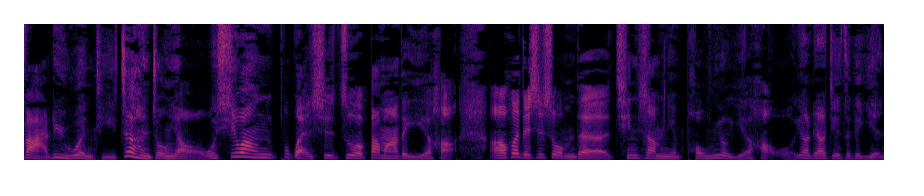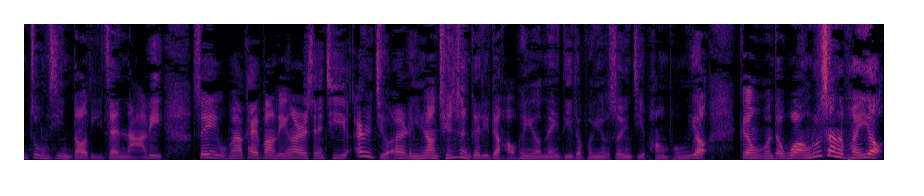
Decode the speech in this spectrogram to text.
法律问题，这很重要哦。我希望不管是做爸妈的也好，啊，或者是说我们的青少年朋友也好哦，要了解这个严重性到底在哪里。所以我们要开放零二三七二九二零，让全省各地的好朋友、内地的朋友、收音机旁朋友跟我们的网络上的朋友，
